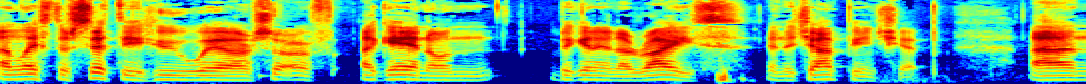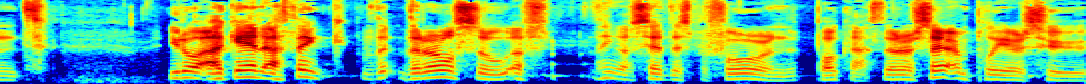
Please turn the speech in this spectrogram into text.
and Leicester City, who were sort of again on beginning a rise in the championship, and you know, again, I think there are also I think I've said this before in the podcast. There are certain players who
